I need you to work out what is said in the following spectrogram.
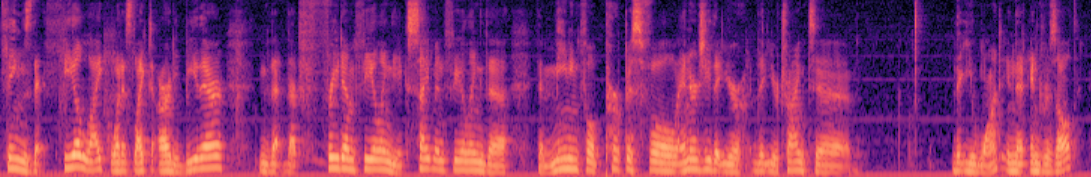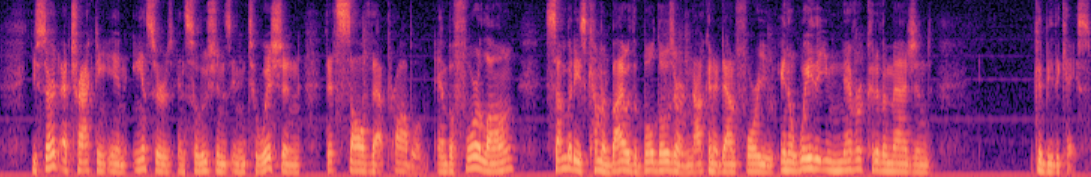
things that feel like what it's like to already be there, that that freedom feeling, the excitement feeling, the the meaningful, purposeful energy that you're that you're trying to that you want in that end result, you start attracting in answers and solutions and intuition that solve that problem. And before long, somebody's coming by with a bulldozer and knocking it down for you in a way that you never could have imagined could be the case.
